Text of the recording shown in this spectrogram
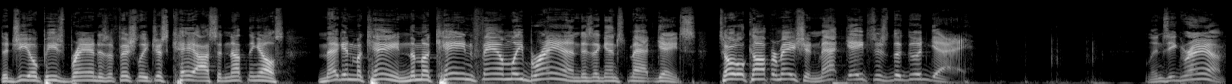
The GOP's brand is officially just chaos and nothing else. Meghan McCain, the McCain family brand, is against Matt Gaetz. Total confirmation Matt Gaetz is the good guy. Lindsey Graham.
